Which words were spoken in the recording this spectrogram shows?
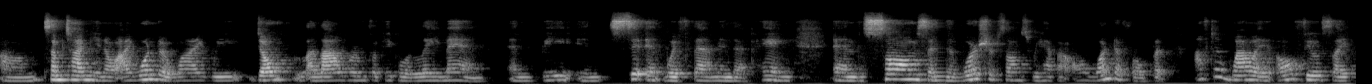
um, sometimes, you know, I wonder why we don't allow room for people to lay man and be in sit with them in that pain. And the songs and the worship songs we have are all wonderful, but after a while, it all feels like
